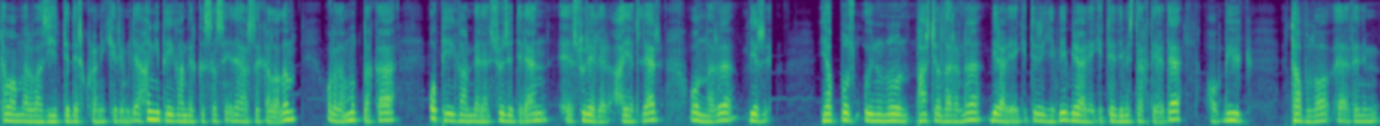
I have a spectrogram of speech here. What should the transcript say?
tamamlar vaziyettedir Kur'an-ı Kerim'de. Hangi peygamber kıssasını ele alırsak alalım orada mutlaka o peygamberden söz edilen e, sureler, ayetler onları bir yapboz oyununun parçalarını bir araya getirir gibi bir araya getirdiğimiz takdirde o büyük tablo ve efendim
